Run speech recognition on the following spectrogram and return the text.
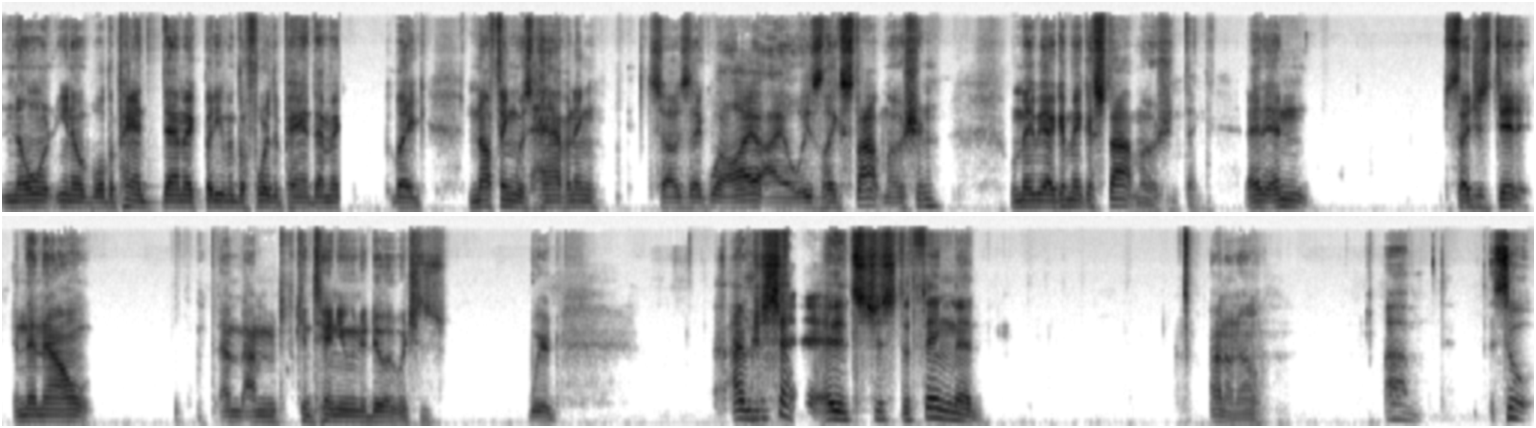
No one you know well the pandemic but even before the pandemic like nothing was happening. So i was like well i i always like stop motion well maybe i could make a stop motion thing. And and so i just did it. And then now i'm i'm continuing to do it which is weird. I'm just saying it's just a thing that i don't know. Um, so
